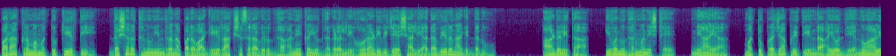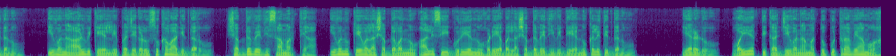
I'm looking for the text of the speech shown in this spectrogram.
ಪರಾಕ್ರಮ ಮತ್ತು ಕೀರ್ತಿ. ದಶರಥನು ಇಂದ್ರನ ಪರವಾಗಿ ರಾಕ್ಷಸರ ವಿರುದ್ಧ ಅನೇಕ ಯುದ್ಧಗಳಲ್ಲಿ ಹೋರಾಡಿ ವಿಜಯಶಾಲಿಯಾದ ವೀರನಾಗಿದ್ದನು. ಆಡಳಿತ. ಇವನು ಧರ್ಮನಿಷ್ಠೆ, ನ್ಯಾಯ ಮತ್ತು ಪ್ರಜಾಪ್ರೀತಿಯಿಂದ ಅಯೋಧ್ಯೆಯನ್ನು ಆಳಿದನು. ಇವನ ಆಳ್ವಿಕೆಯಲ್ಲಿ ಪ್ರಜೆಗಳು ಸುಖವಾಗಿದ್ದರು. ಶಬ್ದವೇಧಿ ಸಾಮರ್ಥ್ಯ. ಇವನು ಕೇವಲ ಶಬ್ದವನ್ನು ಆಲಿಸಿ ಗುರಿಯನ್ನು ಹೊಡೆಯಬಲ್ಲ ಶಬ್ದವೇಧಿ ವಿದ್ಯೆಯನ್ನು ಕಲಿತಿದ್ದನು. ಎರಡು, ವೈಯಕ್ತಿಕ ಜೀವನ ಮತ್ತು ಪುತ್ರ ವ್ಯಾಮೋಹ.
